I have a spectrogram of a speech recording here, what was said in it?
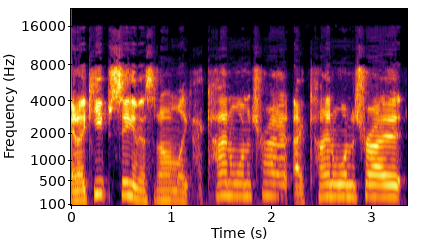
And I keep seeing this and I'm like, I kind of want to try it. I kind of want to try it.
